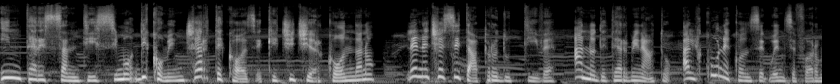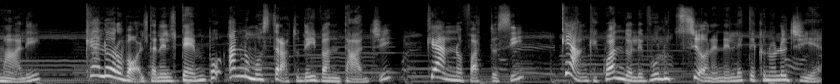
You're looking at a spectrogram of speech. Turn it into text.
interessantissimo di come in certe cose che ci circondano le necessità produttive hanno determinato alcune conseguenze formali che a loro volta nel tempo hanno mostrato dei vantaggi che hanno fatto sì che anche quando l'evoluzione nelle tecnologie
